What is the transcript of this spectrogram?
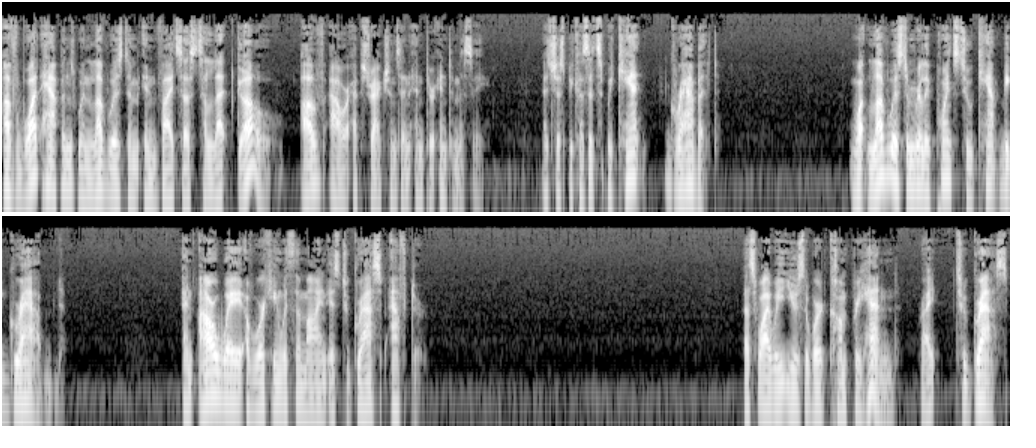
of what happens when love wisdom invites us to let go of our abstractions and enter intimacy. It's just because it's we can't grab it. What love wisdom really points to can't be grabbed. And our way of working with the mind is to grasp after. That's why we use the word comprehend, right? To grasp.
